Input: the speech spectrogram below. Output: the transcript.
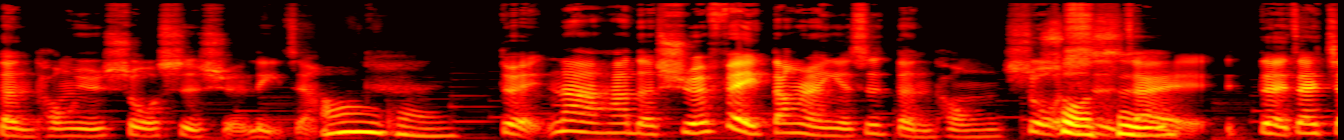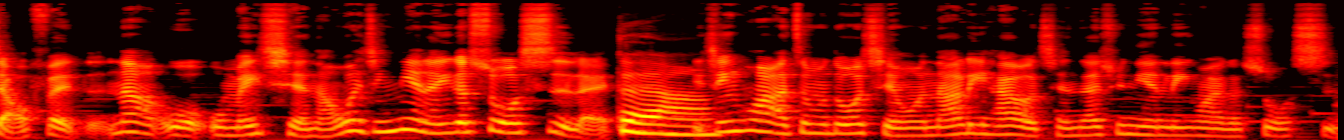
等同于硕士学历这样。OK，对，那他的学费当然也是等同硕士在对在缴费的。那我我没钱啊，我已经念了一个硕士嘞，对啊，已经花了这么多钱，我哪里还有钱再去念另外一个硕士？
